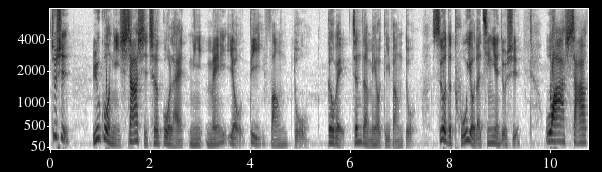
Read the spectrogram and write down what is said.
就是如果你砂石车过来，你没有地方躲，各位真的没有地方躲。所有的土友的经验就是挖沙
